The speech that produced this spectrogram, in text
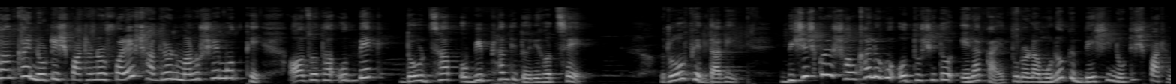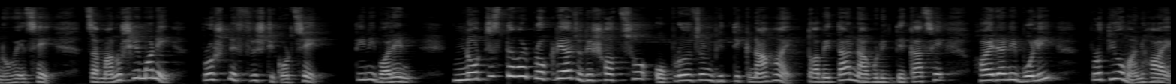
সংখ্যায় নোটিশ পাঠানোর ফলে সাধারণ মানুষের মধ্যে অযথা উদ্বেগ, দৌড়ঝাঁপ ও বিভ্রান্তি তৈরি হচ্ছে। রৌফের দাবি, বিশেষ করে সংখ্যালঘু অধ্যুষিত এলাকায় তুলনামূলক বেশি নোটিশ পাঠানো হয়েছে, যা মানুষের মনে প্রশ্নের সৃষ্টি করছে। তিনি বলেন, নোটিশ দেওয়ার প্রক্রিয়া যদি স্বচ্ছ ও প্রয়োজন ভিত্তিক না হয়, তবে তা নাগরিকদের কাছে হয়রানি বলেই প্রতীয়মান হয়।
